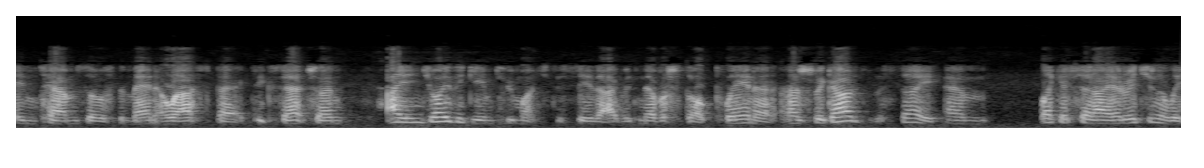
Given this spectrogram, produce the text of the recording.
in terms of the mental aspect, etc. And I enjoy the game too much to say that I would never stop playing it. As regards the site, um, like I said, I originally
